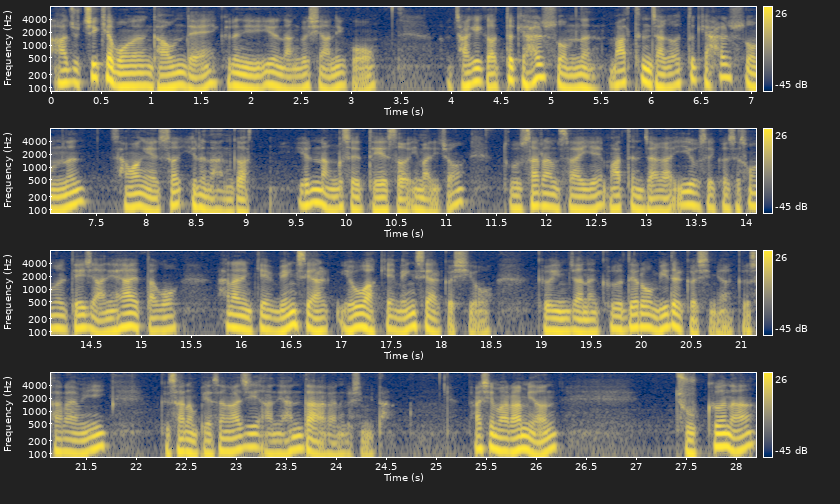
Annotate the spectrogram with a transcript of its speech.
아주 지켜보는 가운데 그런 일이 일어난 것이 아니고 자기가 어떻게 할 수 없는 맡은 자가 어떻게 할 수 없는 상황에서 일어난 것 일어난 것에 대해서 이 말이죠. 두 사람 사이에 맡은 자가 이웃의 것에 손을 대지 아니하였다고 하나님께 맹세할 여호와께 맹세할 것이요 그 임자는 그대로 믿을 것이며 그 사람이 그 사람 배상하지 아니한다라는 것입니다. 다시 말하면 죽거나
